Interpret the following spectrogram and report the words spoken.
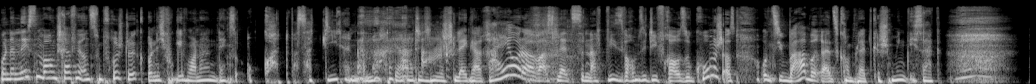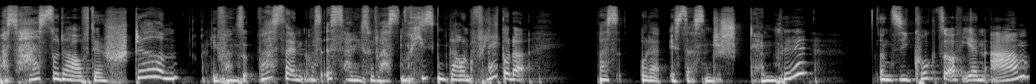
Und am nächsten Morgen treffen wir uns zum Frühstück und ich gucke Yvonne an und denke so, oh Gott, was hat die denn gemacht? Ja, hatte die eine Schlägerei oder was letzte Nacht? Wie, warum sieht die Frau so komisch aus? Und sie war bereits komplett geschminkt. Ich sag, was hast du da auf der Stirn? Und Yvonne so, was denn? Was ist da nicht so? Du hast einen riesigen blauen Fleck oder was? Oder ist das ein Stempel? Und sie guckt so auf ihren Arm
